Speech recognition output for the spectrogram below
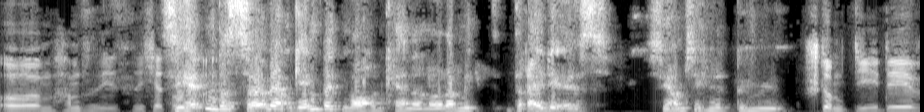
ähm, haben sie sich jetzt... Sie hätten das selber am Gamepad machen können, oder mit 3DS. Sie haben sich nicht bemüht. Stimmt, die Idee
